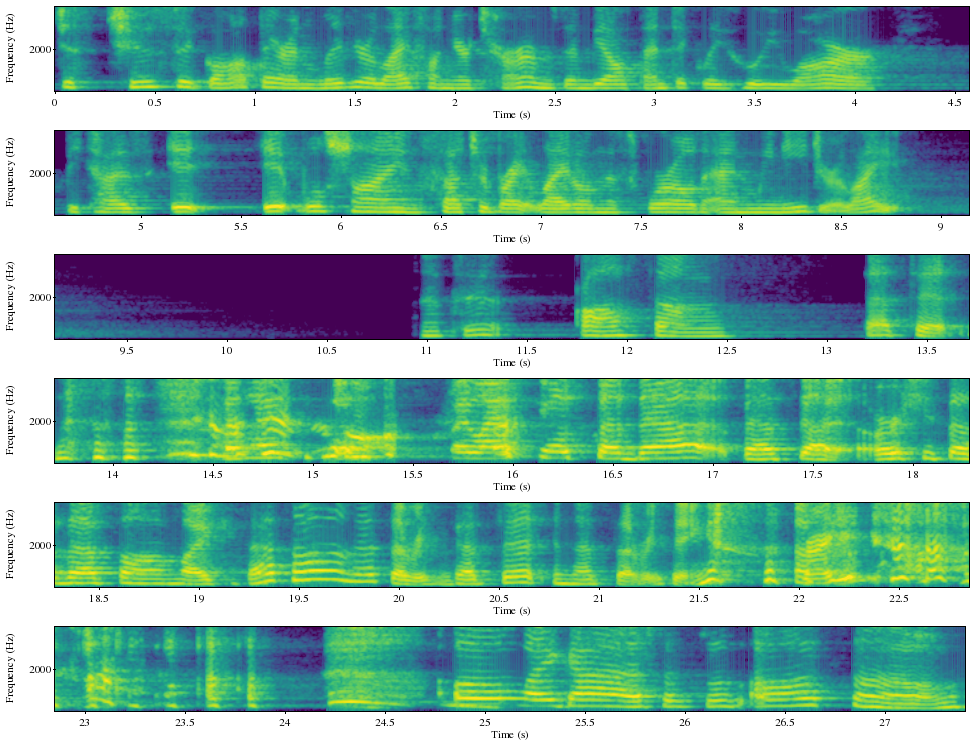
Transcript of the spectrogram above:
just choose to go out there and live your life on your terms and be authentically who you are because it it will shine such a bright light on this world and we need your light. That's it. Awesome. That's it. That's it my last guest said that. That's it. Or she said that's on like that's all and that's everything. That's it and that's everything. Right? oh my gosh, this was awesome.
